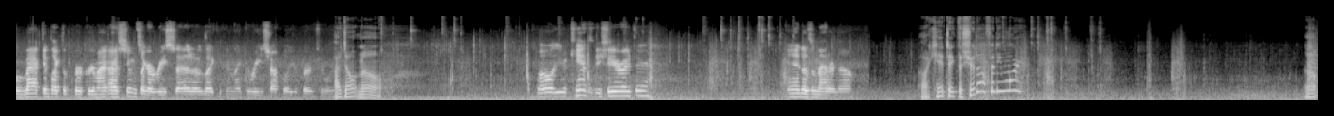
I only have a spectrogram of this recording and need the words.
Back in like the perk room, I, I assume it's like a reset, or like you can like reshuffle your perks or whatever. I don't know. Well, you can't. You see it right there? And it doesn't matter now. Oh, I can't take the shit off anymore? Oh.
